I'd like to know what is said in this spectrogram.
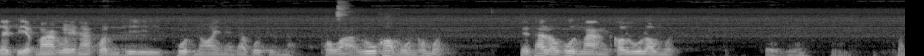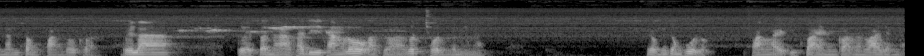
ได้เปรียบมากเลยนะ คนที่พูดน้อยเนี่ยถ้าพูดถึงนะ เพราะว่ารู้ข้อมูลเขาหมด แต่ถ้าเราพูดมากเขารู้เราหมดเออเพราะนั้นต้องฟังเขาก่อน เวลาเกิดปัญหาคดีทางโลกอะถือว่ารถชนกันนะเราไม่ต้องพูดหรอกฟังไอ้อีกฝ่ายหนึ่งก่อนมันว่าอย่างไง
